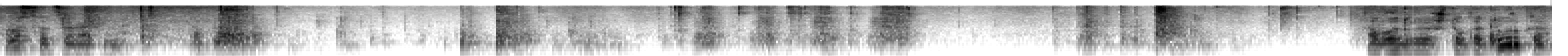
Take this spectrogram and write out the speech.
Просто царапины. А вот штукатурка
